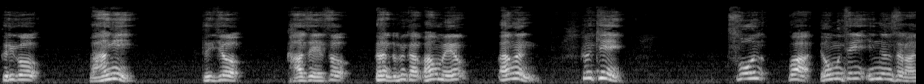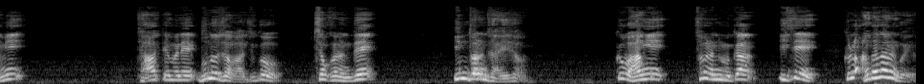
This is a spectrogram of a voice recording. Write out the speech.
그리고 왕이 드디어 가세에서 누굽니까 왕은 왜요? 왕은 그렇게 구원과 영생이 있는 사람이 자아 때문에 무너져가지고 지옥하는데 인도하는 자이죠. 그 왕이 소리를 뭡니까? 이제 그걸로 안 간다는 거예요.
